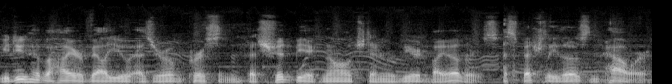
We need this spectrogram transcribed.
You do have a higher value as your own person that should be acknowledged and revered by others, especially those in power.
